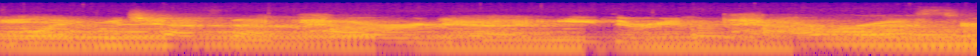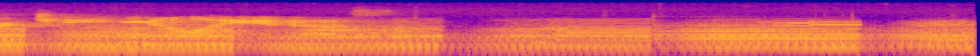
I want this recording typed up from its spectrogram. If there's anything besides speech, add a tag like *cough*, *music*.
Language has that power to either empower us or to humiliate us.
